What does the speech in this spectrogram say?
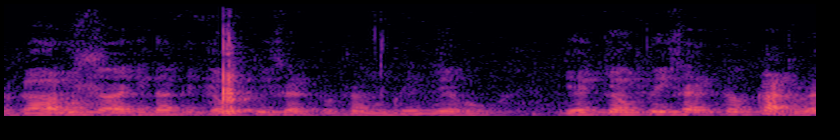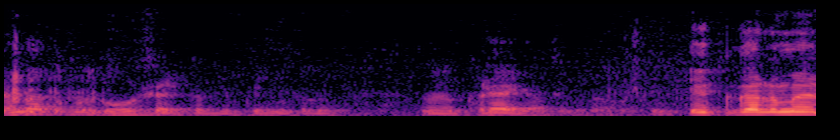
ਸਰਕਾਰ ਨੂੰ ਚਾਹੀਦਾ ਕਿ 34 ਸੈਕਟਰ ਸਾਨੂੰ ਦੇਵੇ ਉਹ ਜੇ 34 ਸੈਕਟਰ ਘੱਟ ਰਹਿੰਦਾ ਤਾਂ ਕੋਈ ਹੋਰ ਸੈਕਟਰ ਜਿੱਥੇ ਮਤਲਬ ਖੜਿਆ ਜਾ ਸਕਦਾ ਇੱਕ ਗੱਲ ਮੈਂ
